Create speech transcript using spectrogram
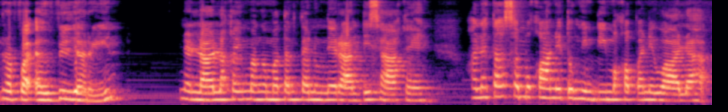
Rafael Villarin? Nalalaki ang mga matang tanong ni Randy sa akin. Halata sa mukha nitong hindi makapaniwala.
